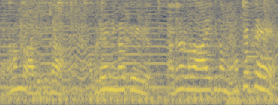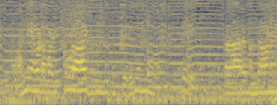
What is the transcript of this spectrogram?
ശരണം പ്രാപിക്കുക. അവിടെ നിങ്ങൾക്ക് അതിനുള്ളതായിരിക്കുന്ന മോക്ഷത്തെ അമ്മ അവിടെ വഴിക്കൂറായിട്ട് നിങ്ങൾക്ക് തരുമെന്ന് അല്ലേ? പ്രകാരം എന്താണ്?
